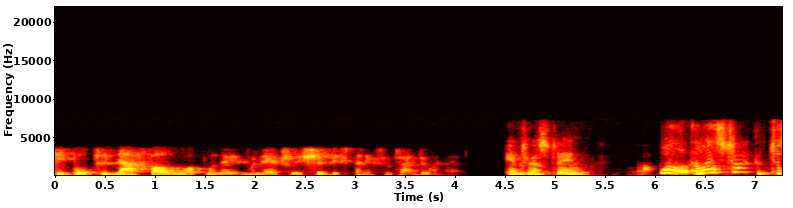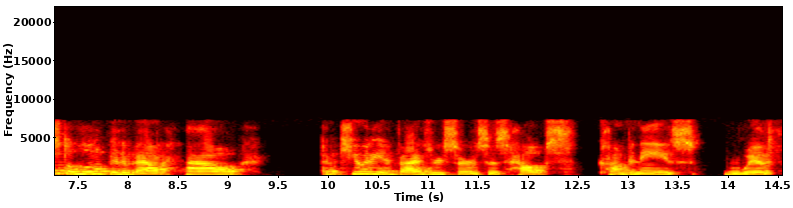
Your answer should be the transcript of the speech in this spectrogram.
people to not follow up when they when they actually should be spending some time doing that. Interesting. Well, let's talk just a little bit about how Acuity Advisory Services helps companies with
